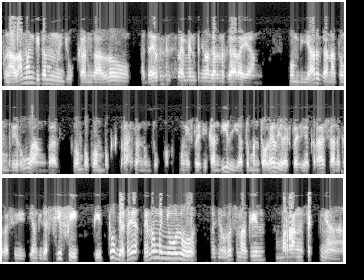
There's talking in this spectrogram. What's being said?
pengalaman kita menunjukkan kalau ada elemen-elemen penyelenggara negara yang membiarkan atau memberi ruang bagi kelompok-kelompok kekerasan untuk mengekspresikan diri atau mentolerir ekspresi kekerasan, ekspresi yang tidak sivik, itu biasanya memang menyulut, menyulut semakin merangseknya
